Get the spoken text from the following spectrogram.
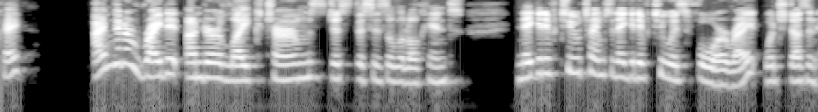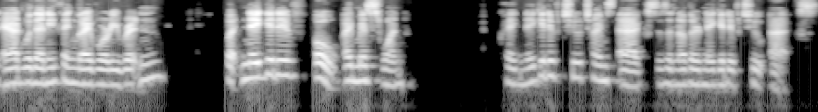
Okay. I'm going to write it under like terms. Just this is a little hint. Negative 2 times negative 2 is 4, right? Which doesn't add with anything that I've already written. But negative, oh, I missed one. Okay, negative 2 times x is another negative 2x.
